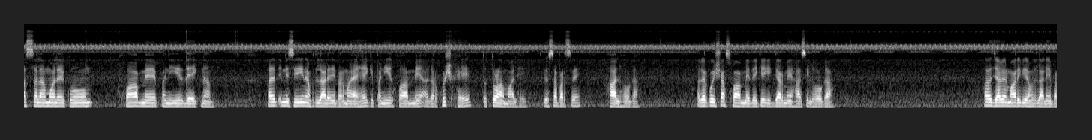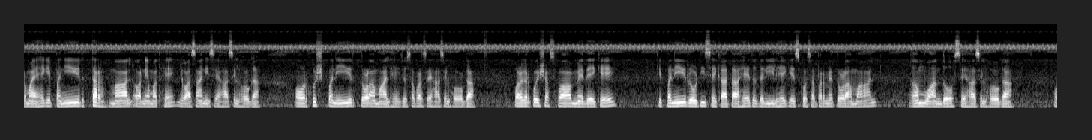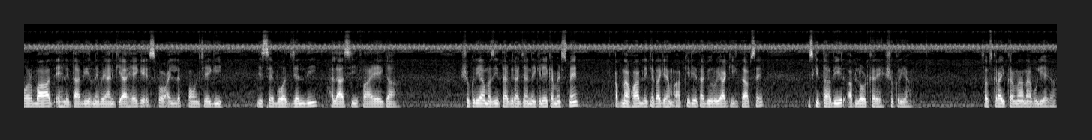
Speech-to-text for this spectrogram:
असलकुम ख्वाब में पनीर देखना। हज़रत इबन सीरीन रहमत ने फरमाया है कि पनीर ख्वाब में अगर खुश्क है तो तोड़ा माल है, जो सब्र से हाल होगा। अगर कोई शख्स ख्वाब में देखे कि घर में हासिल होगा। हज़रत जाबिर मारी भी रहमत ने फरमाया है कि पनीर तर माल और नेमत है, जो आसानी से हासिल होगा। और खुश्क पनीर तोड़ा माल है जो सफ़र से हासिल होगा। और अगर कोई शख्स ख्वाब में देखे कि पनीर रोटी से खाता है तो दलील है कि इसको सफ़र में तोड़ा माल गम वानदो से हासिल होगा। और बाद अहल ताबीर ने बयान किया है कि इसको अल्लत पहुँचेगी, जिससे बहुत जल्दी हलासी पाएगा। शुक्रिया, मज़ीद ताबीर जानने के लिए कमेंट्स में। अपना ख्वाब लिखें ताकि हम आपके लिए ताबीर रुया की किताब से उसकी ताबीर अपलोड करें। शुक्रिया। सब्सक्राइब करना ना भूलिएगा।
